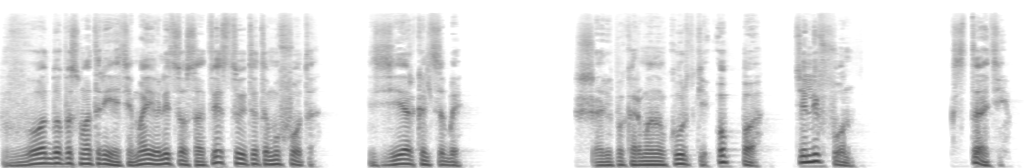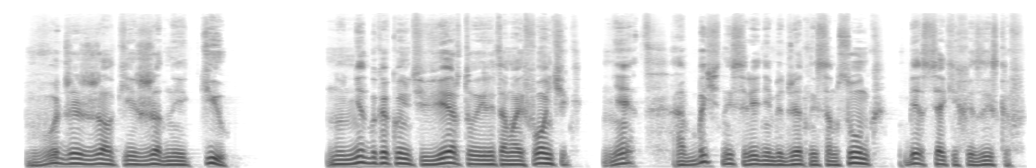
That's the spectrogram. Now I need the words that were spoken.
Вот бы посмотреть, а мое лицо соответствует этому фото. Зеркальце бы. Шарю по карманам куртки. Опа! Телефон. Кстати, вот же жалкие жадные Q. Ну, нет бы какой-нибудь Верту или там айфончик. Нет, обычный среднебюджетный Samsung, без всяких изысков.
